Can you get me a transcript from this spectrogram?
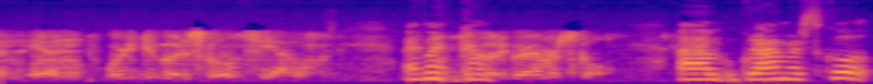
and and where did you go to school in Seattle? I went Did you go, go to grammar school? um, grammar school.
